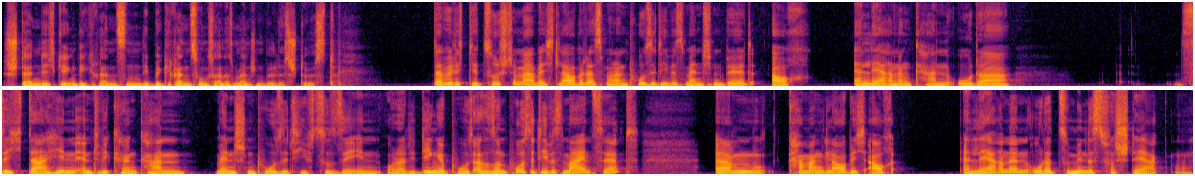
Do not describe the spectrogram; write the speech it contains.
ständig gegen die Grenzen, die Begrenzung seines Menschenbildes stößt. Da würde ich dir zustimmen, aber ich glaube, dass man ein positives Menschenbild auch erlernen kann oder sich dahin entwickeln kann, Menschen positiv zu sehen oder die Dinge positiv. Also so ein positives Mindset ähm, kann man, glaube ich, auch erlernen oder zumindest verstärken.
